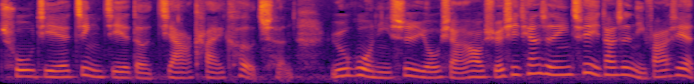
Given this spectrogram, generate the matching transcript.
初阶、进阶的加开课程。如果你是有想要学习天使灵气，但是你发现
